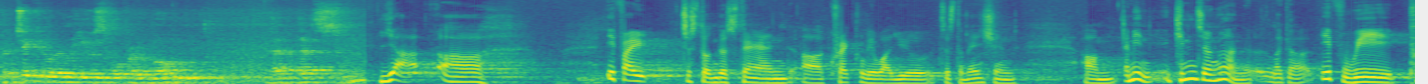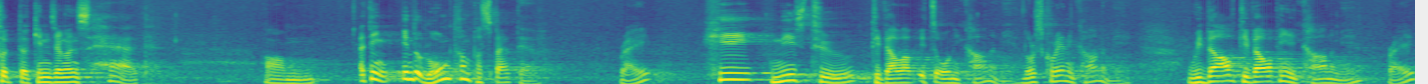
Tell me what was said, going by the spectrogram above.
particularly useful for the moment. That, that's yeah. Uh, if I just understand uh, correctly what you just mentioned, um, I mean Kim Jong Un. Like, uh, if we put the Kim Jong Un's head um, I think in the long-term perspective, right, he needs to develop its own economy, North Korean economy. Without developing economy, right,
